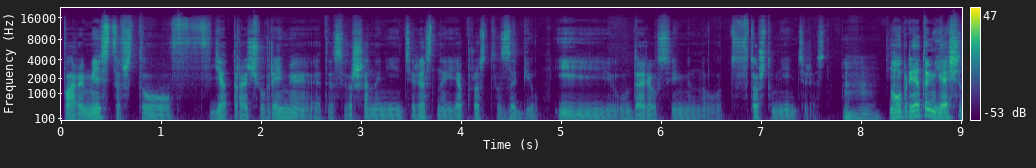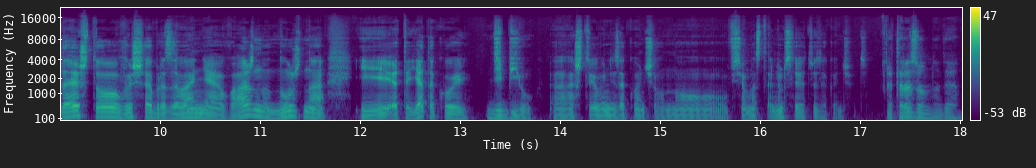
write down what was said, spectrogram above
пары месяцев, что я трачу время, это совершенно неинтересно, и я просто забил. И ударился именно вот в то, что мне интересно. Угу. Но при этом я считаю, что высшее образование важно, нужно, и это я такой дебил, э, что его не закончил, но всем остальным советую заканчивать. Это разумно, да.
